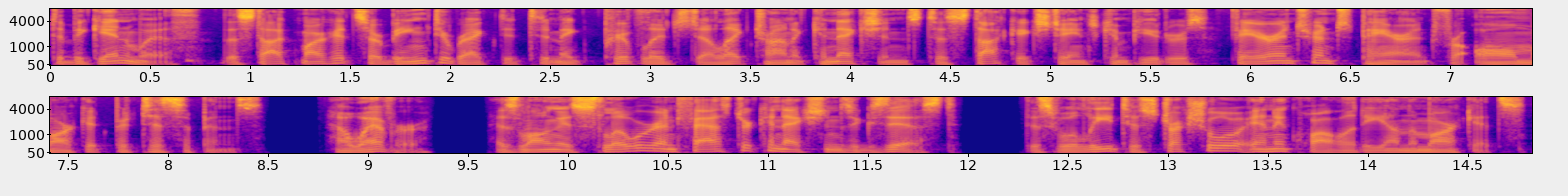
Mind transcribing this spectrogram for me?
To begin with, the stock markets are being directed to make privileged electronic connections to stock exchange computers fair and transparent for all market participants. However, as long as slower and faster connections exist, this will lead to structural inequality on the markets,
